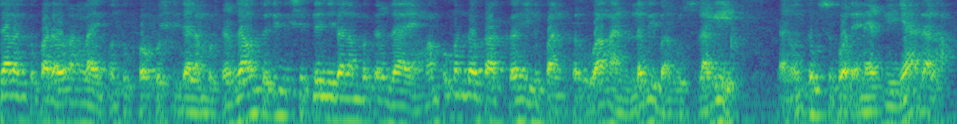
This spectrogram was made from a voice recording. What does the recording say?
jalan kepada orang lain untuk fokus di dalam bekerja untuk didisiplin di dalam bekerja yang mampu mendongkrak kehidupan keuangan lebih bagus lagi. Dan untuk support energinya adalah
